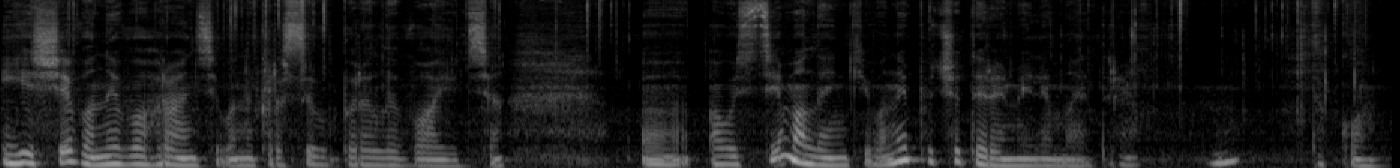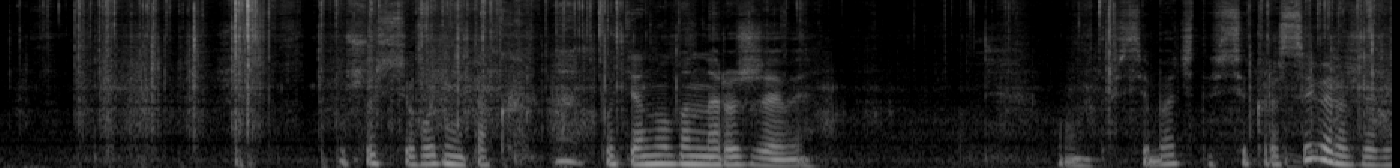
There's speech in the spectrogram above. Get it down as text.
І ще вони в огранці, вони красиво переливаються. Е, А ось ці маленькі, вони по 4 мм. Тако. Щось- сьогодні так потягнуло на рожеве. Всі, бачите, всі красиві рожеві,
